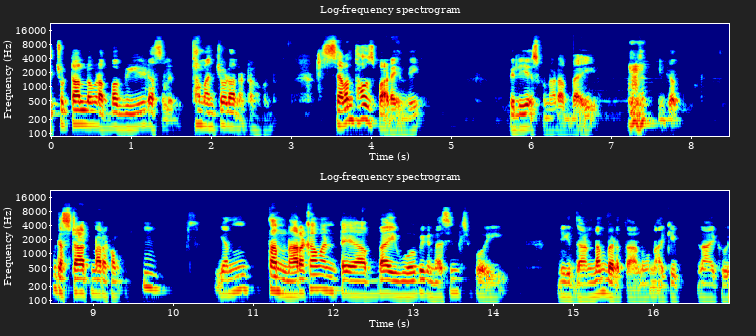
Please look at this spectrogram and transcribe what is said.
చుట్టాల్లో కూడా అబ్బా వీడు అసలు ఎంత మంచోడు అన్నట్టు అనుకుంటా. సెవెంత్ హౌస్ పాడైంది. పెళ్ళి చేసుకున్నాడు అబ్బాయి. ఇంకా ఇంకా స్టార్ట్ నరకం. ఉమ్. ఎంత నరకం అంటే ఆ అబ్బాయి ఓపిక నశించిపోయి నీకు దండం పెడతాను నాకు నాకు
